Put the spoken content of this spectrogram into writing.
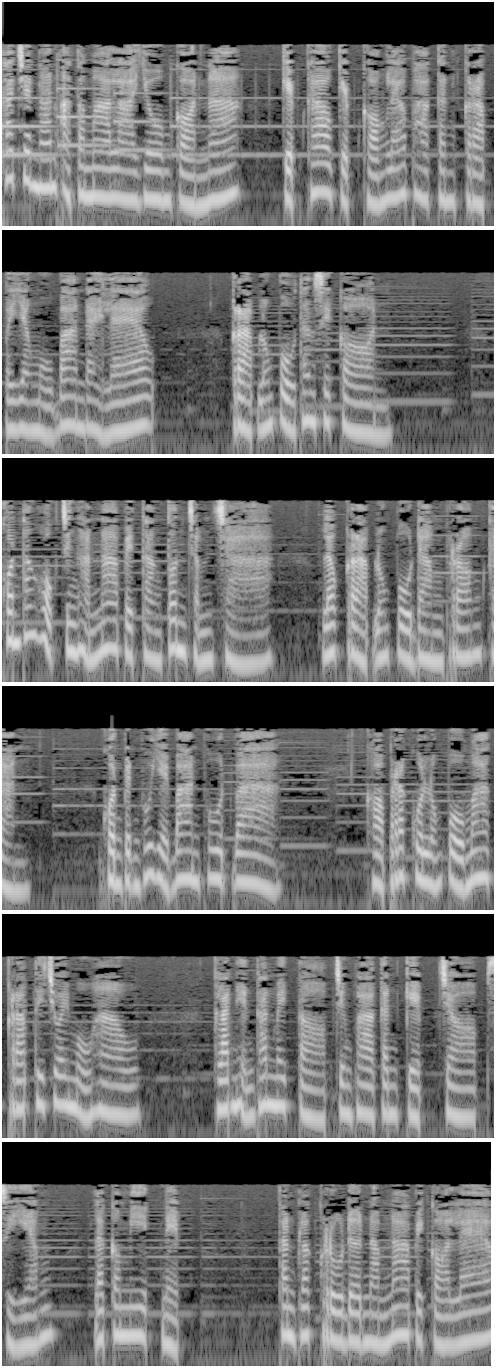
ถ้าเช่นนั้นอาตมาลาโยมก่อนนะ เก็บข้าวเก็บของแล้วพากันกลับไปยังหมู่บ้านได้แล้ว กราบหลวงปู่ท่านเสียก่อน คนทั้งหกจึงหันหน้าไปทางต้นชำฉา แล้วกราบหลวงปู่ดำพร้อมกัน คนเป็นผู้ใหญ่บ้านพูดว่า ขอบพระคุณหลวงปู่มากครับที่ช่วยหมูเฮาคลั้นเห็นท่านไม่ตอบจึงพากันเก็บจอบเสียม และก็มีดเน็บ ท่านพระครูเดินนำหน้าไปก่อนแล้ว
